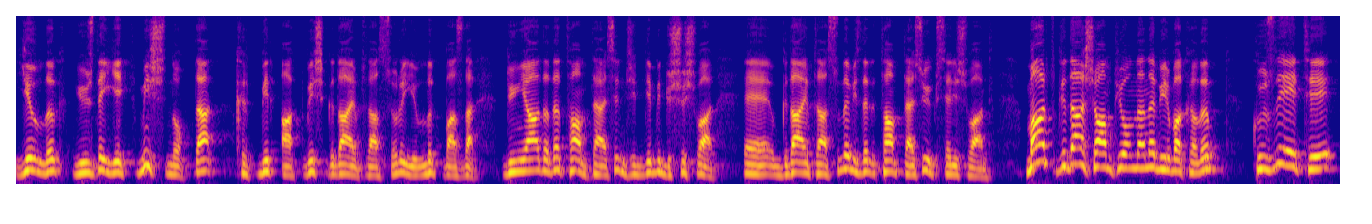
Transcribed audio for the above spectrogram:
yıllık %70.41 artmış gıda enflasyonu yıllık bazda. Dünyada da tam tersi ciddi bir düşüş var. Ee, gıda enflasyonunda bizde de tam tersi yükseliş vardı. Mart gıda şampiyonlarına bir bakalım. Kuzu eti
